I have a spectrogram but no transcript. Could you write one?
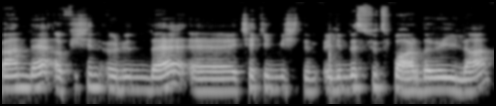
ben de afişin önünde e, çekinmiştim. Elimde süt bardağıyla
